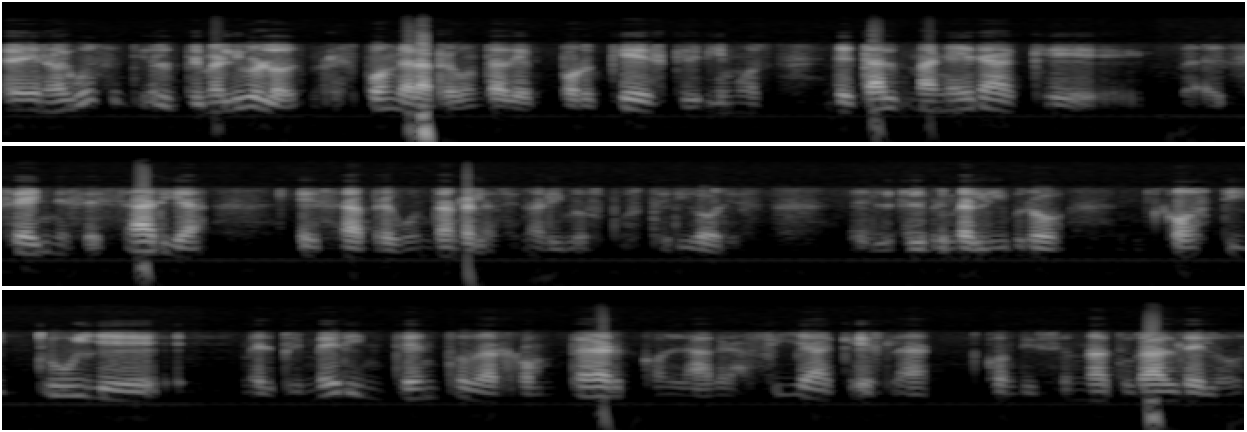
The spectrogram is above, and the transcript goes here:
En algún sentido, el primer libro lo responde a la pregunta de por qué escribimos de tal manera que sea innecesaria esa pregunta en relación a libros posteriores. El, primer libro constituye el primer intento de romper con la grafía, que es la condición natural de los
